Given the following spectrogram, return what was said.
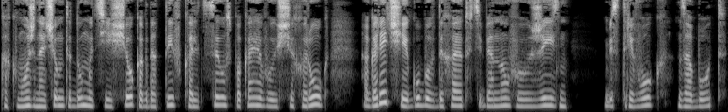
как можно о чем то думать еще, когда ты в кольце успокаивающих рук, а горячие губы вдыхают в тебя новую жизнь, без тревог, забот,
